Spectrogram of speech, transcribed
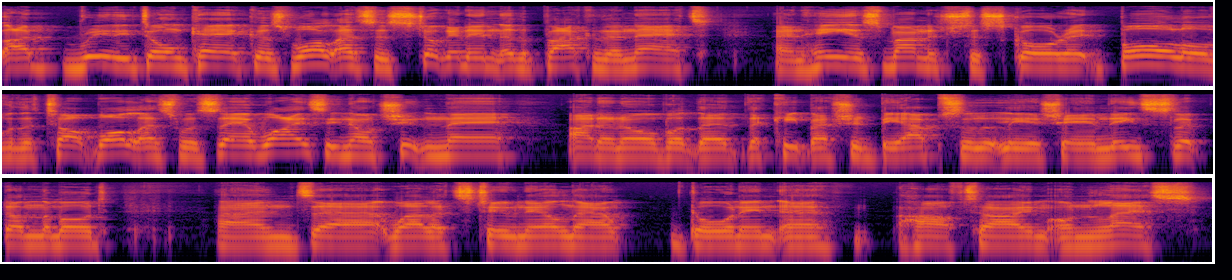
I really don't care because Wallace has stuck it into the back of the net and he has managed to score it. Ball over the top. Wallace was there. Why is he not shooting there? I don't know, but the, the keeper should be absolutely ashamed. He's slipped on the mud. And, uh, well, it's 2 0 now going into half time unless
